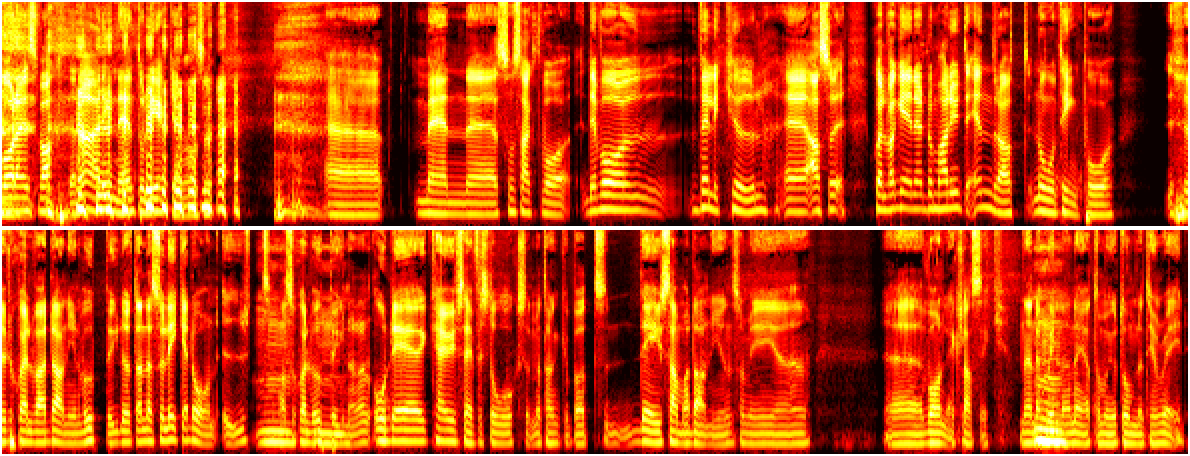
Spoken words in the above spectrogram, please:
bara ens vakterna här inne är inte att leka med. Alltså. Eh, men eh, som sagt var, det var väldigt kul. Eh, alltså, själva grejen är, de hade ju inte ändrat någonting på hur själva dungeon var uppbyggd, utan det såg likadan ut, Mm, alltså själva mm. uppbyggnaden. Och det kan jag ju sig förstå också med tanke på att det är ju samma dungeon som i eh, vanliga Classic. Den enda Mm. skillnaden är att de har gjort om det till en raid.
